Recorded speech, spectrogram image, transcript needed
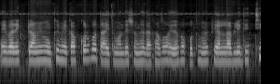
এবার একটু আমি মুখে মেকআপ করব, তাই তোমাদের সঙ্গে দেখাবো। এই দেখো, প্রথমে ফেয়ার লাভলি দিচ্ছি।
